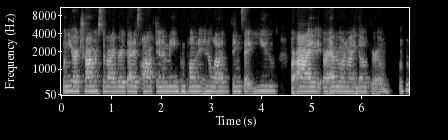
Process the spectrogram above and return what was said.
when you're a trauma survivor, that is often a main component in a lot of the things that you or I or everyone might go through. Mm-hmm.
